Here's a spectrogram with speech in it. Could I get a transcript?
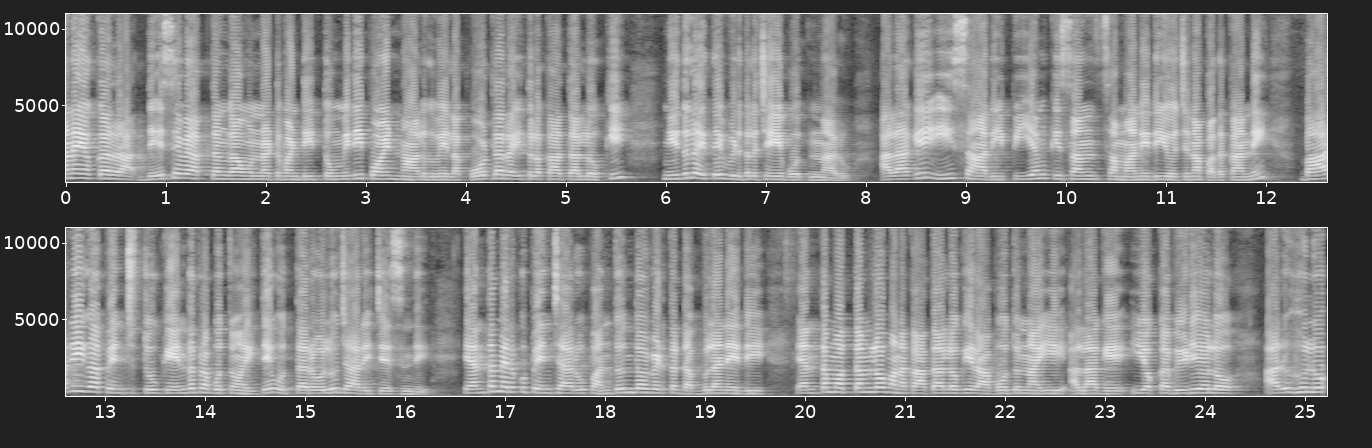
మన యొక్క దేశవ్యాప్తంగా ఉన్నటువంటి తొమ్మిది పాయింట్ నాలుగు వేల కోట్ల రైతుల ఖాతాల్లోకి నిధులైతే విడుదల చేయబోతున్నారు. అలాగే ఈసారి పీఎం కిసాన్ సమ్మాన్ నిధి యోజన పథకాన్ని భారీగా పెంచుతూ కేంద్ర ప్రభుత్వం అయితే ఉత్తర్వులు జారీ చేసింది. ఎంత మేరకు పెంచారు? పంతొమ్మిదో విడత డబ్బులనేది ఎంత మొత్తంలో మన ఖాతాలోకి రాబోతున్నాయి? అలాగే ఈ యొక్క వీడియోలో అర్హులు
